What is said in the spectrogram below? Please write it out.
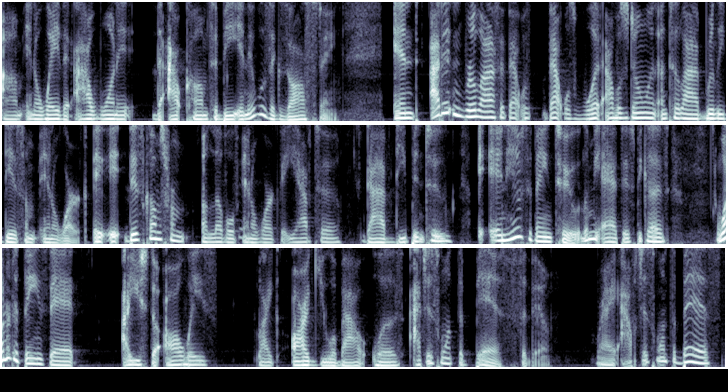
um, in a way that I wanted the outcome to be, and it was exhausting. And I didn't realize that that was that was what I was doing until I really did some inner work. It, it, this comes from a level of inner work that you have to dive deep into. And here's the thing too. Let me add this because one of the things that I used to always like argue about was I just want the best for them. Right? I just want the best.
